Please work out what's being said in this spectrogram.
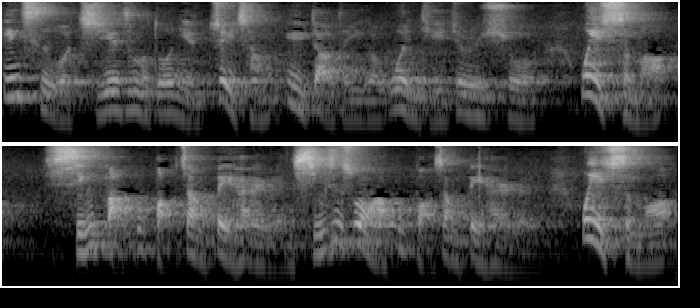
因此，我职业这么多年，最常遇到的一个问题就是说，为什么刑法不保障被害人，刑事诉讼法不保障被害人？为什么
